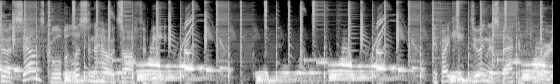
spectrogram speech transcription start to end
So it sounds cool, but listen to how it's off the beat if I keep doing this back and forth,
